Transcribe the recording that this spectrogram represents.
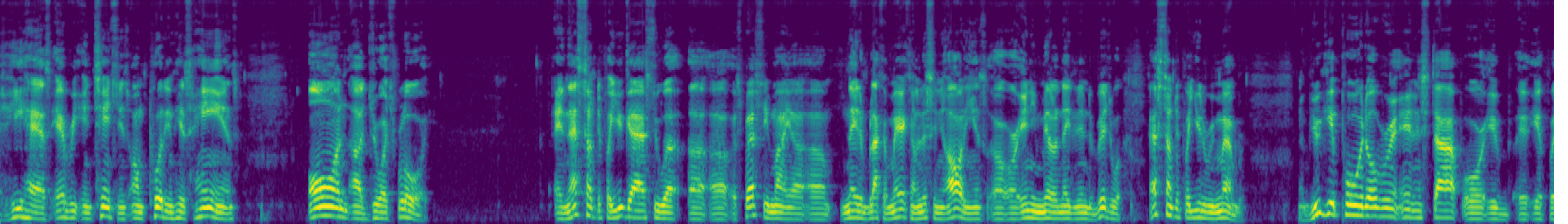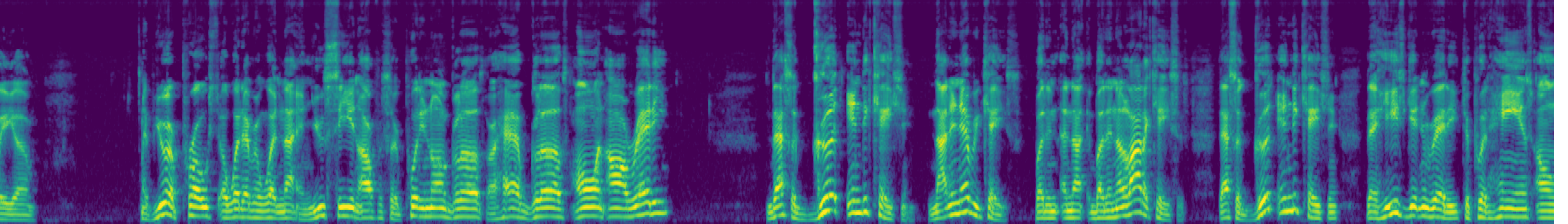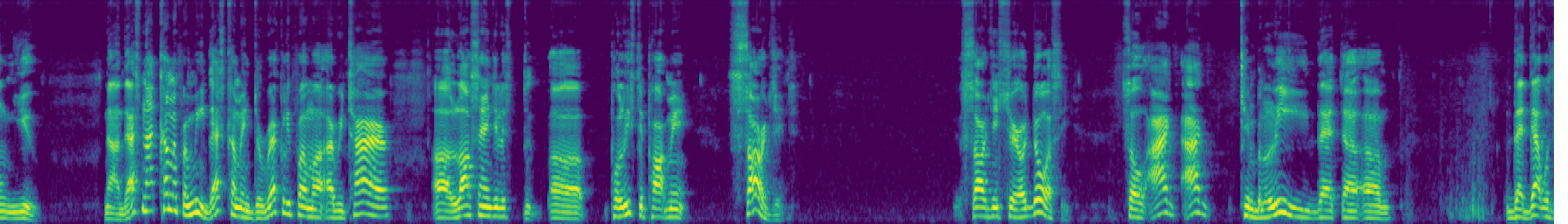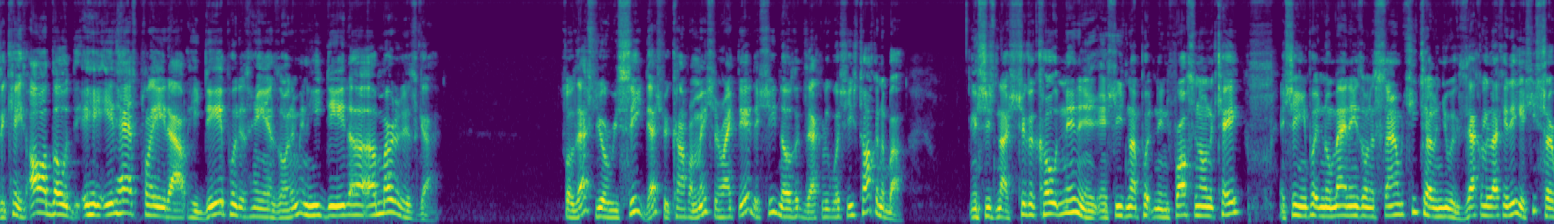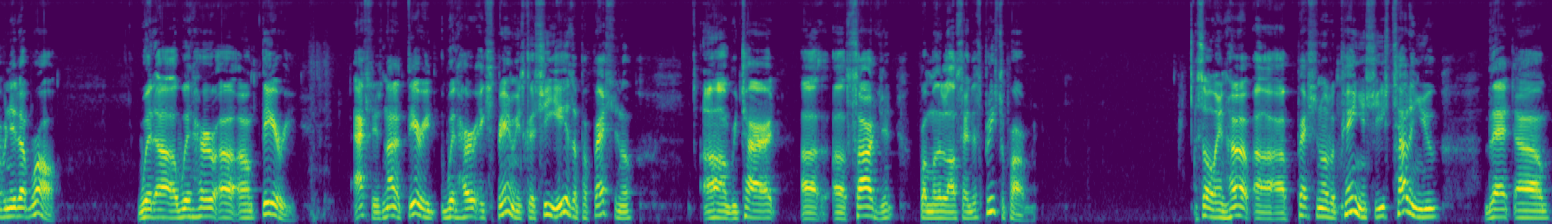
he has every intentions on putting his hands on uh, George Floyd. And that's something for you guys to, uh, uh, uh especially my uh, um, Native Black American listening audience or, or, any melanated individual, that's something for you to remember. If you get pulled over and, stop, or if if a um, if you're approached or whatever and whatnot, and you see an officer putting on gloves or have gloves on already, that's a good indication. Not in every case, but in, but in a lot of cases, that's a good indication that he's getting ready to put hands on you. Now, that's not coming from me. That's coming directly from a, a retired uh, Los Angeles uh, Police Department sergeant, Sergeant Cheryl Dorsey. So I I can believe that uh, um, that that was the case. Although it, has played out, he did put his hands on him and he did uh, uh, murder this guy. So that's your receipt. That's your confirmation right there that she knows exactly what she's talking about. And she's not sugarcoating it and, and she's not putting any frosting on the cake and she ain't putting no mayonnaise on the sandwich. She's telling you exactly like it is. She's serving it up raw with uh with her uh, um theory. Actually, it's not a theory with her experience because she is a professional, um, retired uh, a sergeant from the Los Angeles Police Department. So, in her uh, professional opinion, she's telling you that um,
